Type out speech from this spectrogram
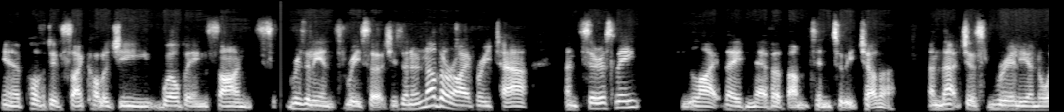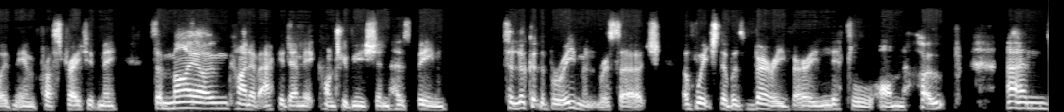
you know, positive psychology, well-being science, resilience researchers in another ivory tower. And seriously, like they'd never bumped into each other. And that just really annoyed me and frustrated me. So my own kind of academic contribution has been to look at the bereavement research, of which there was very, very little on hope and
